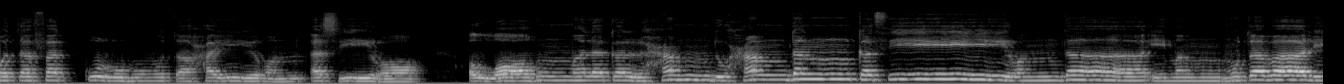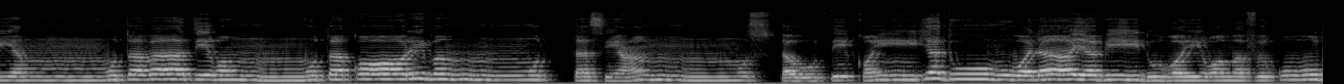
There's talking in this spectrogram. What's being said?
وتفكره متحيرا أسيرا. اللهم لك الحمد حمدا كثيرا دائما متواليا متباترا متقاربا متسعا مستوثقا يدوم ولا يبيد غير مفقود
